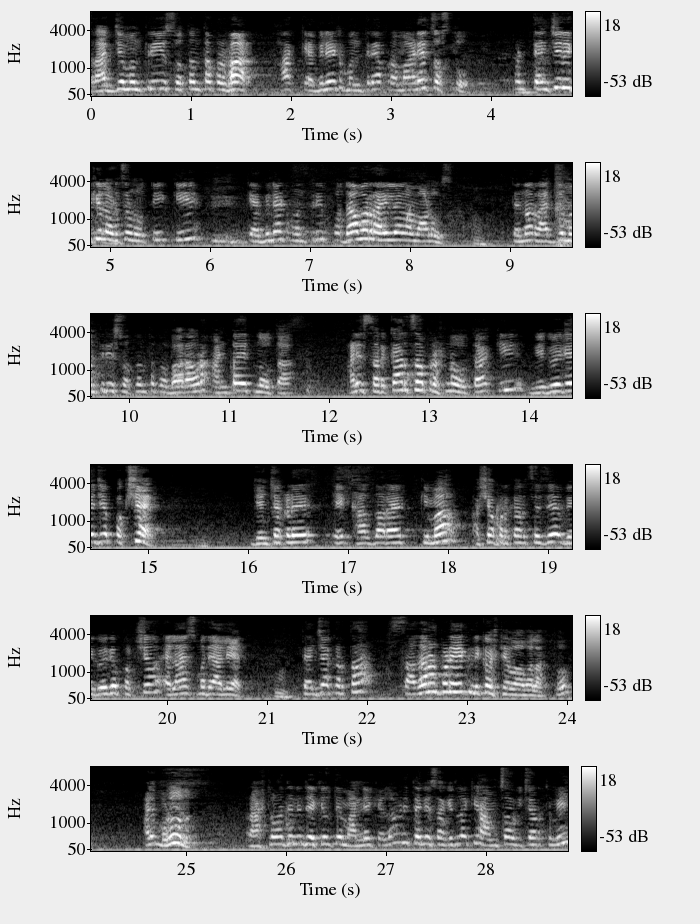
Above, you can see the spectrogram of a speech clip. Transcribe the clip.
राज्यमंत्री स्वतंत्र प्रभार हा कॅबिनेट मंत्र्याप्रमाणेच असतो. पण त्यांची देखील अडचण होती की कॅबिनेट मंत्री पदावर राहिलेला माणूस त्यांना राज्यमंत्री स्वतंत्र प्रभारावर आणता येत नव्हता. आणि सरकारचा प्रश्न होता की वेगवेगळे जे पक्ष आहेत ज्यांच्याकडे एक खासदार आहेत किंवा अशा प्रकारचे जे वेगवेगळे पक्ष अलायन्समध्ये आले आहेत त्यांच्याकरता साधारणपणे एक निकष ठेवावा लागतो आणि म्हणून राष्ट्रवादीने देखील ते मान्य केलं आणि त्यांनी सांगितलं की आमचा विचार तुम्ही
